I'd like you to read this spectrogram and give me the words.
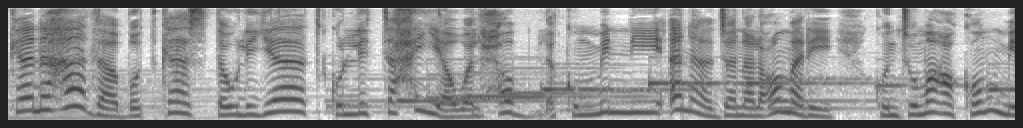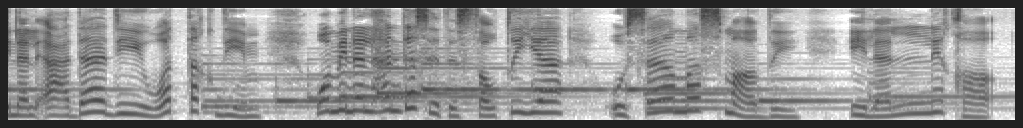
كان هذا بودكاست دوليات كل التحية والحب. لكم مني أنا جنى العمري. كنت معكم من الإعداد والتقديم. ومن الهندسة الصوتية أسامة صماضي إلى اللقاء.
